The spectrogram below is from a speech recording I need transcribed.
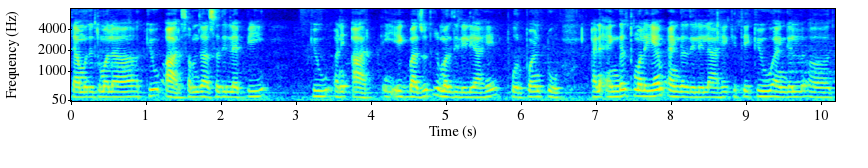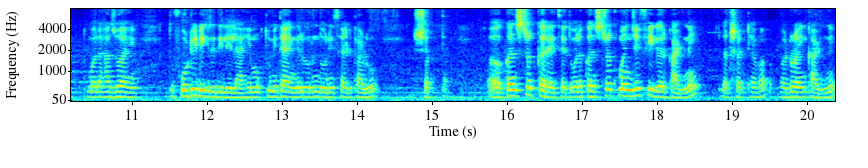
त्यामध्ये तुम्हाला क्यू आर समजा असं दिलं आहे पी क्यू आणि आर एक बाजू तर मला दिलेली आहे फोर पॉईंट टू आणि अँगल तुम्हाला एम अँगल दिलेला आहे की ते क्यू अँगल तुम्हाला हा जो आहे तो फोर्टी डिग्री दिलेला आहे. मग तुम्ही त्या अँगलवरून दोन्ही साईड काढू शकता. कन्स्ट्रक्ट करायचं आहे. तुम्हाला कन्स्ट्रक्ट म्हणजे फिगर काढणे. लक्षात ठेवा. ड्रॉईंग काढणे.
